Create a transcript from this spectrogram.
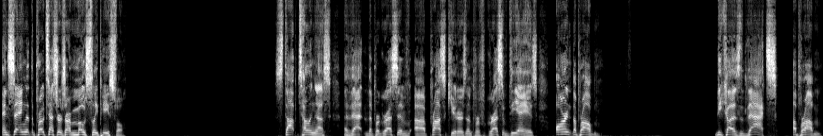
and saying that the protesters are mostly peaceful. Stop telling us that the progressive uh, prosecutors and progressive DAs aren't the problem because that's a problem.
